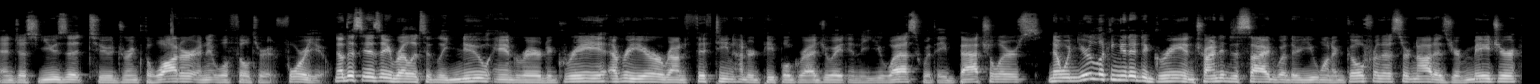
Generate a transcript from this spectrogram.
and just use use it to drink the water and it will filter it for you. Now this is a relatively new and rare degree. Every year around 1500 people graduate in the US with a bachelor's. Now when you're looking at a degree and trying to decide whether you want to go for this or not as your major,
